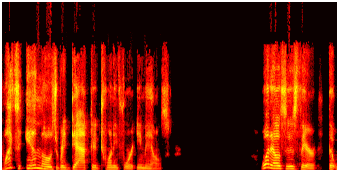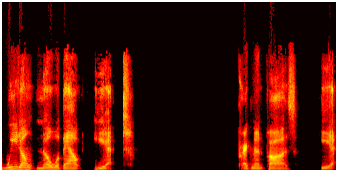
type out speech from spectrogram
What's in those redacted 24 emails? What else is there that we don't know about yet? Pregnant pause. Yet.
